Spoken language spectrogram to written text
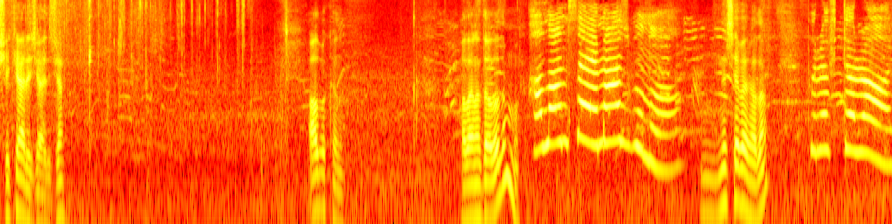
Şeker rica edeceğim. Al bakalım. Halana da alalım mı? Halam sevmez bunu. Ne sever halam? Profiterol.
